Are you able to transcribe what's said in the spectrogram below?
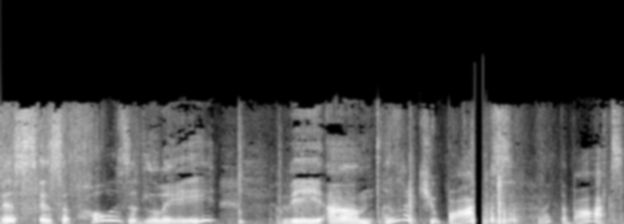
This is supposedly the, um, isn't that a cute box? I like the box.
